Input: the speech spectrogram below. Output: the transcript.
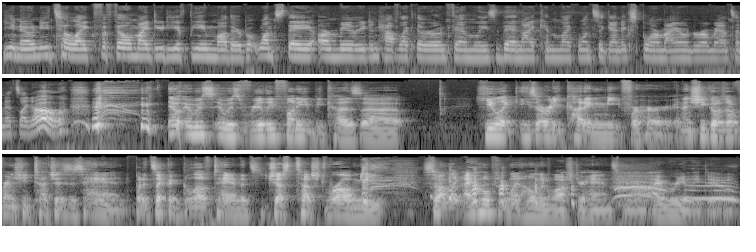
you know, need to like fulfill my duty of being mother, but once they are married and have like their own families, then I can like once again explore my own romance and it's like, oh. it, it was it was really funny because uh he like he's already cutting meat for her and then she goes over and she touches his hand but it's like a gloved hand that's just touched raw meat. So i'm like i hope you went home and washed your hands man i really do.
